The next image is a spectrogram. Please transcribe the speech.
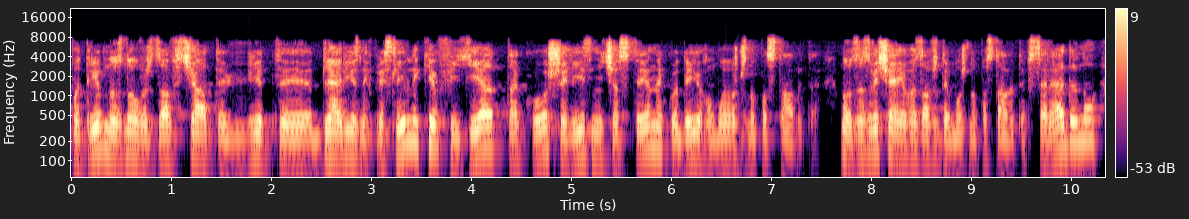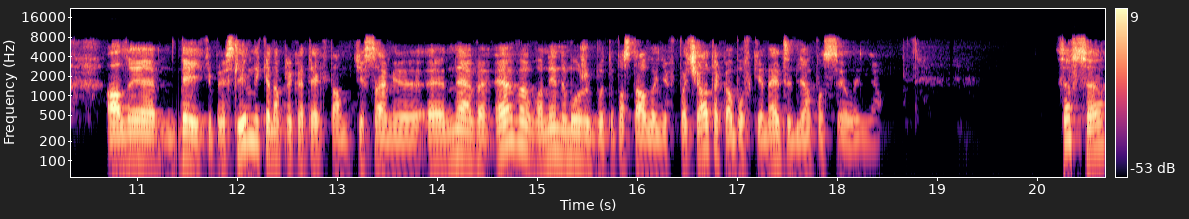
потрібно знову ж завчати від е, для різних прислівників є також різні частини, куди його можна поставити. Ну, зазвичай його завжди можна поставити всередину, але деякі прислівники, наприклад, як там ті самі е, never ever, вони не можуть бути поставлені в початок або в кінець для посилення. Це все.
